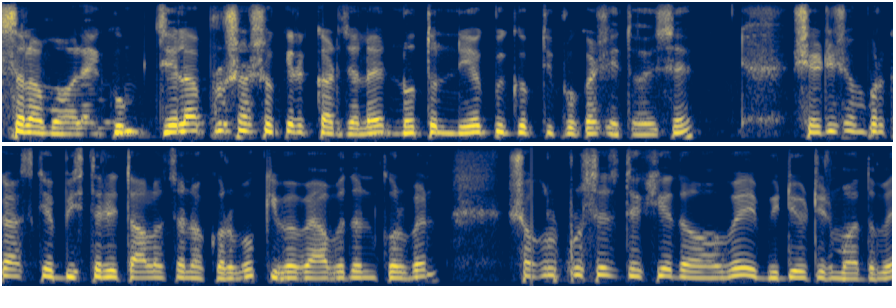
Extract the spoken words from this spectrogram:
আসসালামু আলাইকুম। জেলা প্রশাসকের কার্যালয়ে নতুন নিয়োগ বিজ্ঞপ্তি প্রকাশিত হয়েছে। সেটি সম্পর্কে আজকে বিস্তারিত আলোচনা করব, কীভাবে আবেদন করবেন। সকল প্রসেস দেখিয়ে দেওয়া হবে এই ভিডিওটির মাধ্যমে।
